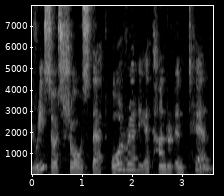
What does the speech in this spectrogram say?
research shows that already at 110,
